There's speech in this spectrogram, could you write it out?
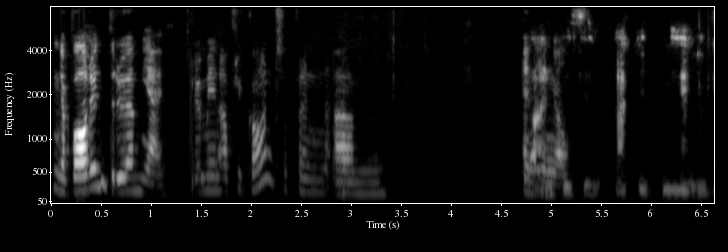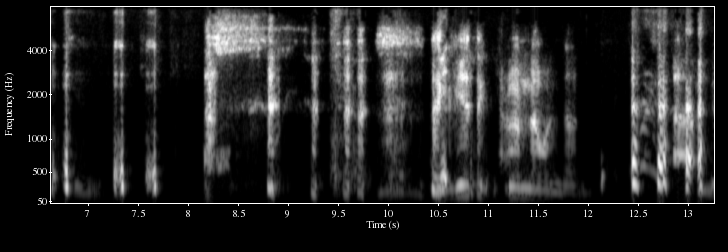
Ja, waarin droom jy? Droom jy in Afrikaans of in um in Engels? Ek het nie 'n idee ek weet ek droom nou en dan. Um,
